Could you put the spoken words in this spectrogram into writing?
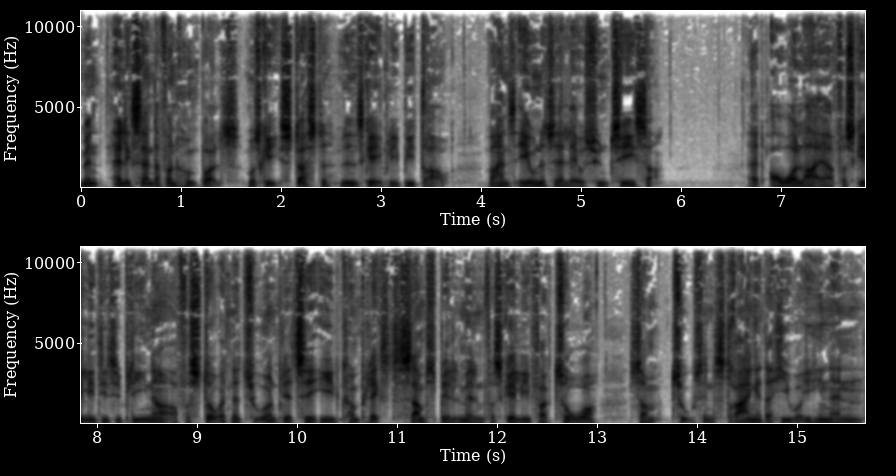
Men Alexander von Humboldts måske største videnskabelige bidrag var hans evne til at lave synteser, at overlejre forskellige discipliner og forstå, at naturen bliver til i et komplekst samspil mellem forskellige faktorer, som tusind strenge, der hiver i hinanden.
